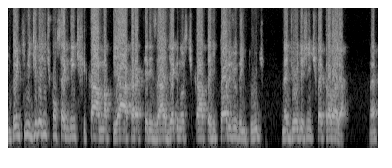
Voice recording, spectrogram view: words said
Então, em que medida a gente consegue identificar, mapear, caracterizar, diagnosticar território e juventude, né, de onde a gente vai trabalhar, né?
